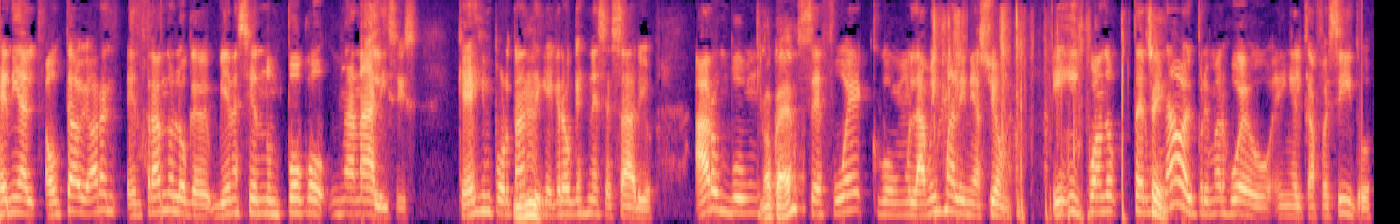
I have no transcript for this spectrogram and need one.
Genial. Octavio, ahora en- entrando en lo que viene siendo un poco un análisis que es importante y que creo que es necesario. Aaron Boone se fue con la misma alineación. Y, y cuando terminaba el primer juego en el cafecito,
